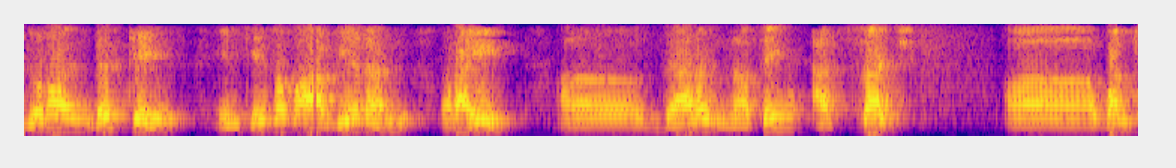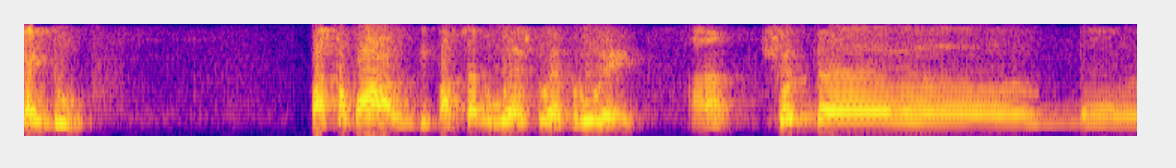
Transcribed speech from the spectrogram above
you know, in this case, in case of RBNL, right, uh, there is nothing as such uh, one can do. First of all, the person who has to approve it uh, should uh, uh,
